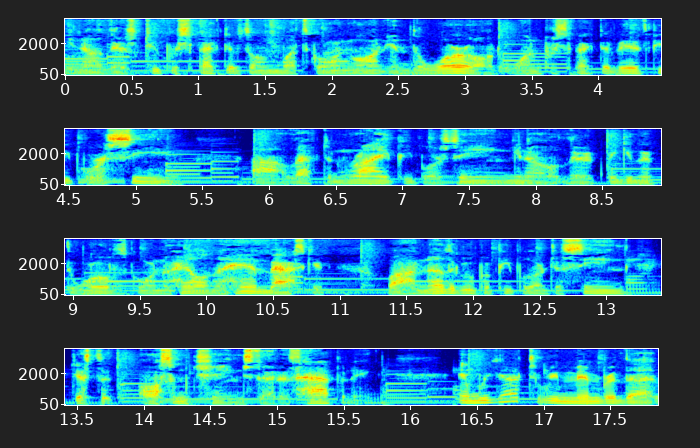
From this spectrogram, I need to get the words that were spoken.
you know there's two perspectives on what's going on in the world. One perspective is people are seeing uh, left and right. People are seeing you know they're thinking that the world is going to hell in a handbasket while another group of people are just seeing just the awesome change that is happening. And we got to remember that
